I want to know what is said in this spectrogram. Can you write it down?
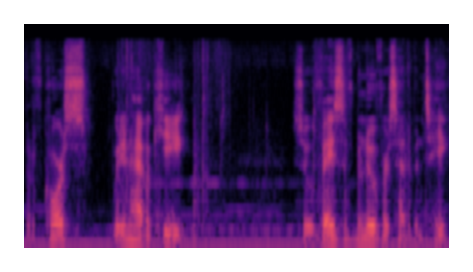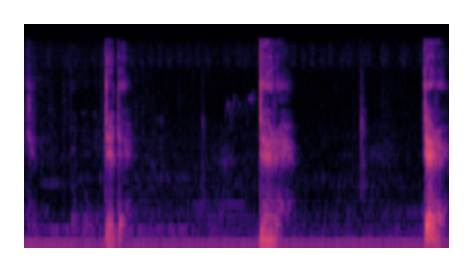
But of course, we didn't have a key. So evasive maneuvers had to been taken. Did it? Did it? Did it?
